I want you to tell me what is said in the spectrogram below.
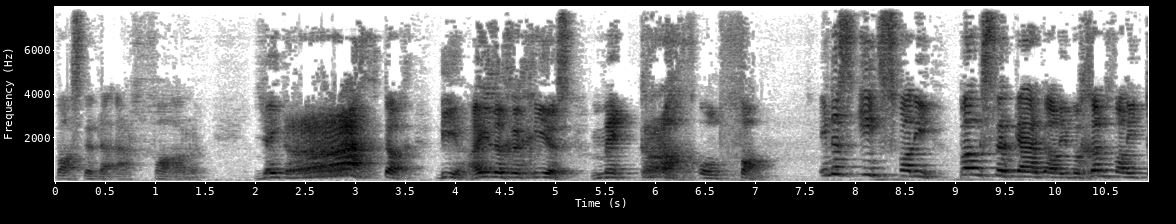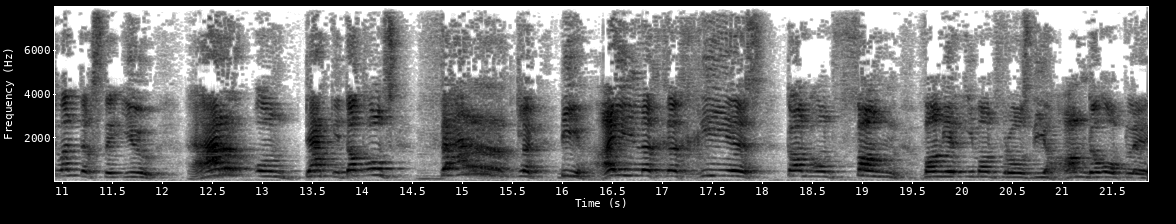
was dit 'n ervaring. Jy het regtig die Heilige Gees met krag ontvang. En dis iets van die Pinksterkerk aan die begin van die 20ste eeu herontdek het dat ons werklik die Heilige Gees kan ontvang wanneer iemand vir ons die hande oplê.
